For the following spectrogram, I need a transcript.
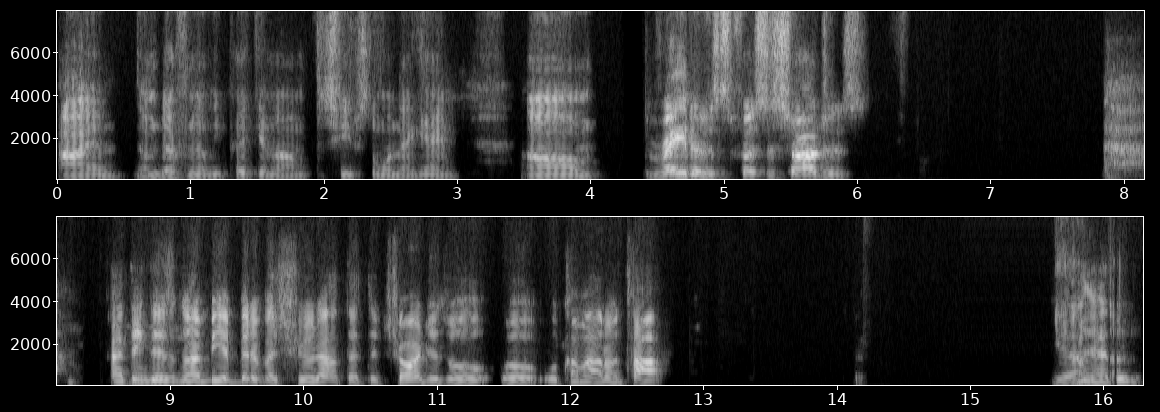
I am I'm definitely picking um the Chiefs to win that game. Um, Raiders versus Chargers. I think there's going to be a bit of a shootout that the Chargers will will will come out on top. Yeah, yeah I think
